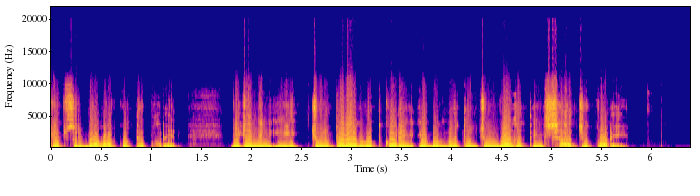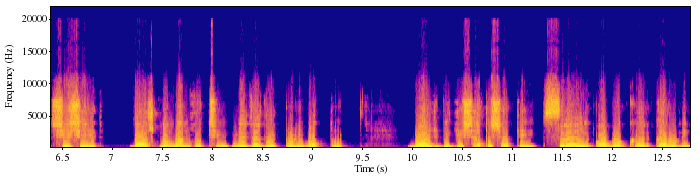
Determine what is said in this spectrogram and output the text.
ক্যাপসুল ব্যবহার করতে পারেন। ভিটামিন ই চুল পড়া রোধ করে এবং নতুন চুল গজাতে সাহায্য করে। শেষের দশ নম্বর হচ্ছে মেজাজের পরিবর্তন। বয়স বৃদ্ধির সাথে সাথে স্নায়ুর অবক্ষয়ের কারণে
